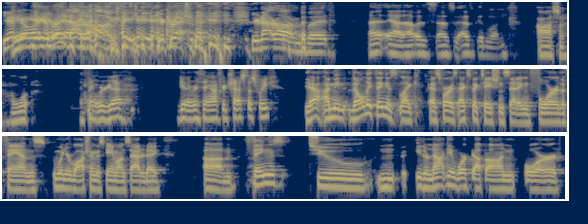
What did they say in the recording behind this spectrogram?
You're, you're, you're, you're right. Not wrong. you're correct. you're not wrong, but uh, yeah, that was that was that was a good one. Awesome. Well, I think we're good. Get everything off your chest this week. Yeah, I mean, the only thing is like as far as expectation setting for the fans when you're watching this game on Saturday, um, things to n- either not get worked up on or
